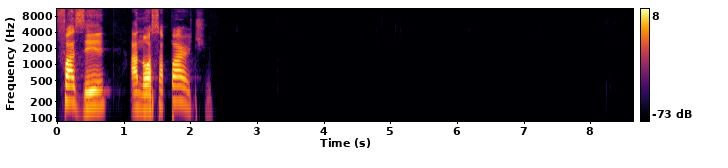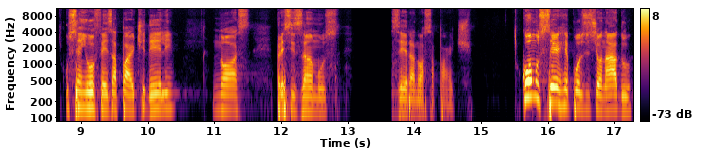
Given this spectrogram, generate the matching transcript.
fazer a nossa parte. O Senhor fez a parte dele, nós precisamos fazer a nossa parte. Como ser reposicionado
